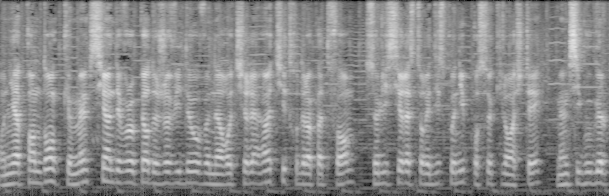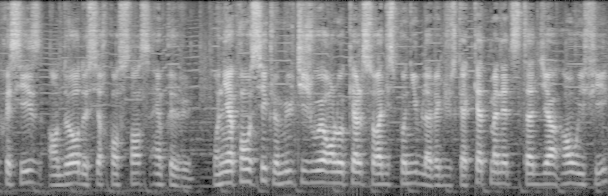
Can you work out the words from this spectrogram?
On y apprend donc que même si un développeur de jeux vidéo venait à retirer un titre de la plateforme, celui-ci resterait disponible pour ceux qui l'ont acheté, même si Google précise en dehors de circonstances imprévues. On y apprend aussi que le multijoueur en local sera disponible avec jusqu'à 4 manettes Stadia en Wi-Fi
